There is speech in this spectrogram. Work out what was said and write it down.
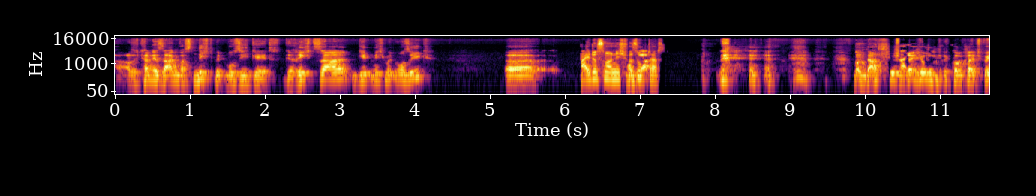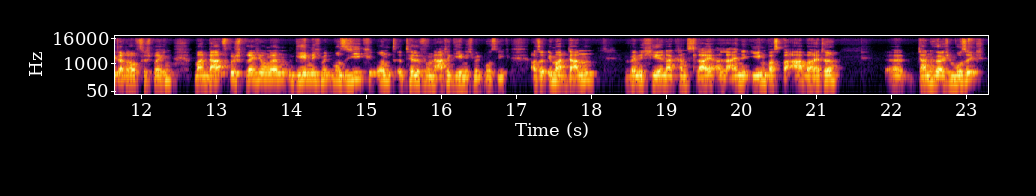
Also ich kann dir sagen, was nicht mit Musik geht. Gerichtssaal geht nicht mit Musik. Äh, Weil du es noch nicht versucht hast. Mandatsbesprechungen, kommen vielleicht später darauf zu sprechen. Mandatsbesprechungen gehen nicht mit Musik und Telefonate gehen nicht mit Musik. Also immer dann, wenn ich hier in der Kanzlei alleine irgendwas bearbeite, äh, dann höre ich Musik.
